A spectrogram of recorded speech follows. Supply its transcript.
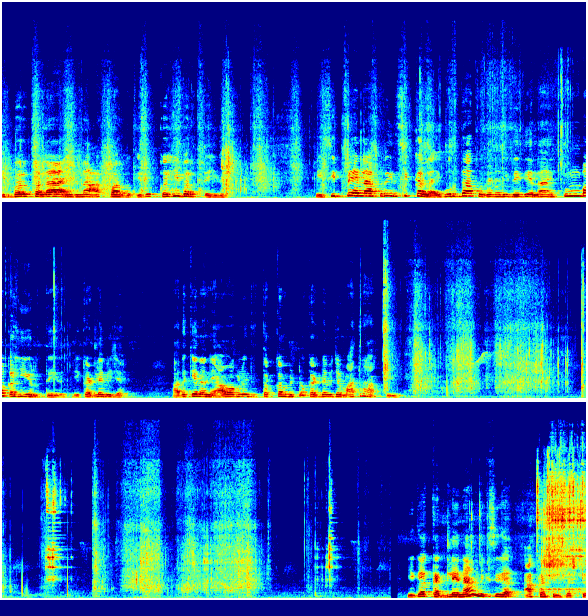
ಇದು ಬರುತ್ತಲ್ಲ, ಇದನ್ನ ಹಾಕ್ಬಾರ್ದು. ಇದು ಕಹಿ ಬರುತ್ತೆ, ಇದು. ಈ ಸಿಪ್ಪೆ ಎಲ್ಲ ಹಾಕಿದ್ರೆ ಇದು ಸಿಕ್ಕಲ್ಲ. ಈಗ ಹುರಿದು ಹಾಕಿದ್ರೆ ನೋಡಿ, ಇದು ಇದೆಯಲ್ಲ, ಇದು ತುಂಬ ಕಹಿ ಇರುತ್ತೆ ಇದು, ಈ ಕಡಲೆ ಬೀಜ. ಅದಕ್ಕೆ ನಾನು ಯಾವಾಗಲೂ ಇದು ತಕ್ಕೊಂಬಿಟ್ಟು ಕಡಲೆ ಬೀಜ ಮಾತ್ರ ಹಾಕ್ತೀನಿ. ಈಗ ಕಡಲೆನ ಮಿಕ್ಸಿಗೆ ಹಾಕ್ಕೊಂತೀನಿ ಫಸ್ಟು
